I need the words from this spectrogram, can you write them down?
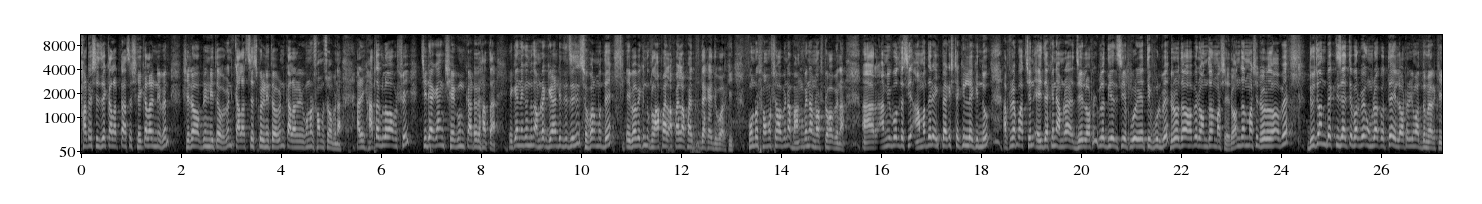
খাটের সে যে কালারটা আছে সেই কালার নেবেন, সেটাও আপনি নিতে পারবেন, কালার চেঞ্জ করে নিতে পারবেন, কালারের কোনো সমস্যা হবে না। আর এই হাতাগুলো অবশ্যই চিটাগাং সেগুন কাঠের হাতা। এখানে কিন্তু আমরা গ্যারান্টি দিতেছি সোফার মধ্যে এইভাবে কিন্তু লাফায় লাফায় লাফায় দেখাই দেবো আর কি। কোনো সমস্যা হবে না, ভাঙবে না, নষ্ট হবে না। আর আমি বলতেছি, আমাদের এই প্যাকেজটা কিনলে কিন্তু আপনারা পাচ্ছেন, এই দেখেন আমরা যে লটারিগুলো দিয়ে দিচ্ছি ইতিপূর্বে ড্র দেওয়া হবে রমজান মাসে। রমজান মাসে ড্র দেওয়া হবে দুজন ব্যক্তি যাইতে পারবে উমরা করতে এই লটারির মাধ্যমে আর কি,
